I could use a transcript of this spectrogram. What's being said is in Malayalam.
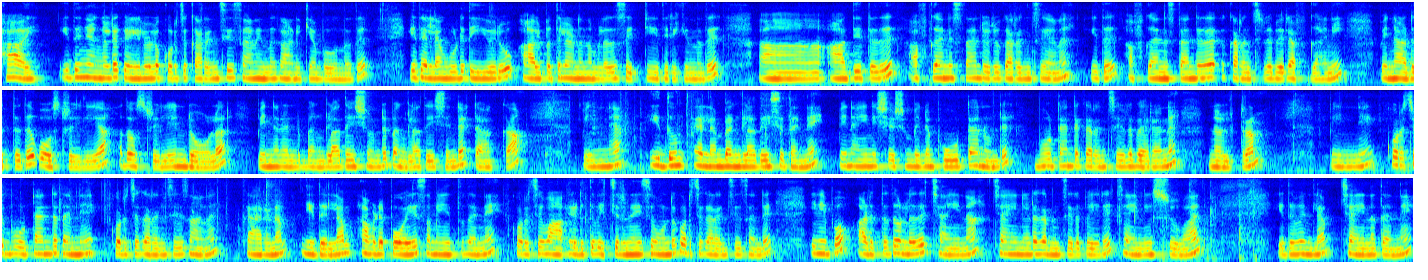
ഹായ് ഇത് ഞങ്ങളുടെ കയ്യിലുള്ള കുറച്ച് കറൻസീസ് ആണ് ഇന്ന് കാണിക്കാൻ പോകുന്നത്. ഇതെല്ലാം കൂടി ഈ ഒരു ആൽബത്തിലാണ് നമ്മളത് സെറ്റ് ചെയ്തിരിക്കുന്നത്. ആദ്യത്തേത് അഫ്ഗാനിസ്ഥാന്റെ ഒരു കറൻസിയാണ് ഇത് അഫ്ഗാനിസ്ഥാന്റെ കറൻസിയുടെ പേര് അഫ്ഗാനി. പിന്നെ അടുത്തത് ഓസ്ട്രേലിയ അത് ഓസ്ട്രേലിയൻ ഡോളർ പിന്നെ രണ്ട് ബംഗ്ലാദേശുണ്ട് ബംഗ്ലാദേശിന്റെ ടാക്ക. പിന്നെ ഇതും എല്ലാം ബംഗ്ലാദേശ് തന്നെ. പിന്നെ അതിന് ശേഷം പിന്നെ ഭൂട്ടാനുണ്ട് ഭൂട്ടാന്റെ കറൻസിയുടെ പേരാണ് നൾട്രം പിന്നെ കുറച്ച് ഭൂട്ടാന്റെ തന്നെ കുറച്ച് കറൻസീസ് ആണ്. കാരണം ഇതെല്ലാം അവിടെ പോയ സമയത്ത് തന്നെ കുറച്ച് വാ എടുത്ത് വെച്ചിരുന്നേച്ച് കൊണ്ട് കുറച്ച് കറൻസീസ് ഉണ്ട്. ഇനിയിപ്പോൾ അടുത്തതുള്ളത് ചൈന. ചൈനയുടെ കറൻസിയുടെ പേര് ചൈനീസ് ഷുവാൻ ഇതുമെല്ലാം ചൈന തന്നെ.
